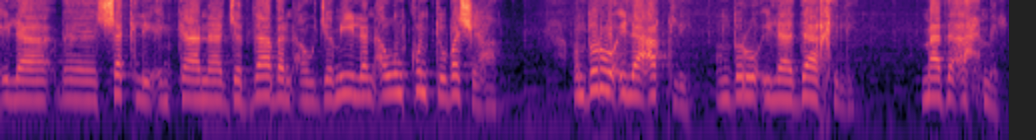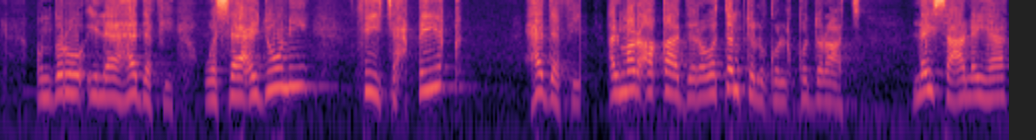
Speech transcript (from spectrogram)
إلى آه، شكلي إن كان جذابا أو جميلا أو إن كنت بشعة. انظروا إلى عقلي انظروا إلى داخلي. ماذا أحمل؟ انظروا إلى هدفي. وساعدوني في تحقيق هدفي. المرأة قادرة وتمتلك القدرات. ليس عليها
